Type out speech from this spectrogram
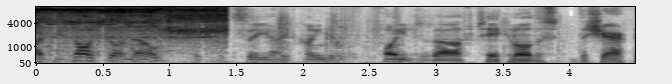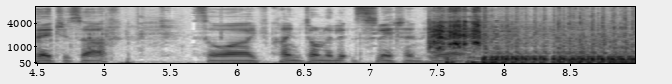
I've it's all done now. As you can see, I've kind of filed it off, taken all the, the sharp edges off. So I've kind of done a little slit in here.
